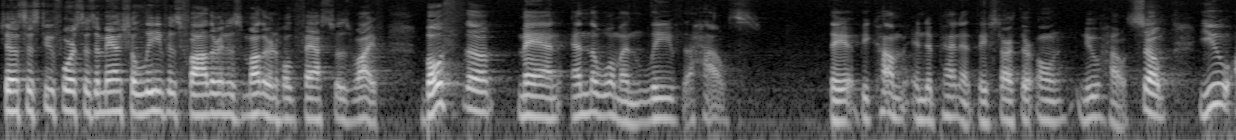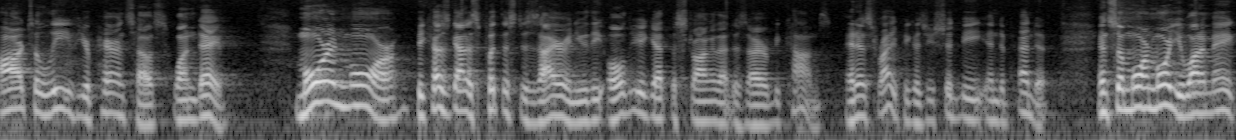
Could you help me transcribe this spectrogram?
Genesis 2 4 says, A man shall leave his father and his mother and hold fast to his wife. Both the man and the woman leave the house they become independent. They start their own new house. So you are to leave your parents' house one day. More and more, because God has put this desire in you, the older you get, the stronger that desire becomes. And it's right because you should be independent. And so more and more you want to make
